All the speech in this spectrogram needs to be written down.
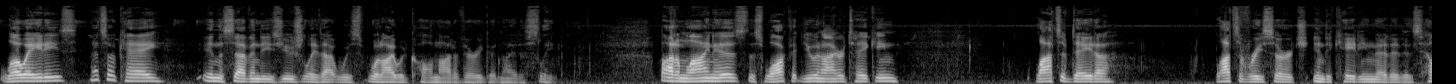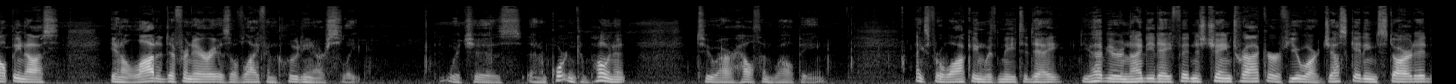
Low 80s, that's okay. In the 70s, usually that was what I would call not a very good night of sleep. Bottom line is this walk that you and I are taking, lots of data, lots of research indicating that it is helping us in a lot of different areas of life, including our sleep, which is an important component to our health and well being. Thanks for walking with me today. Do you have your 90 day fitness chain tracker? If you are just getting started,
